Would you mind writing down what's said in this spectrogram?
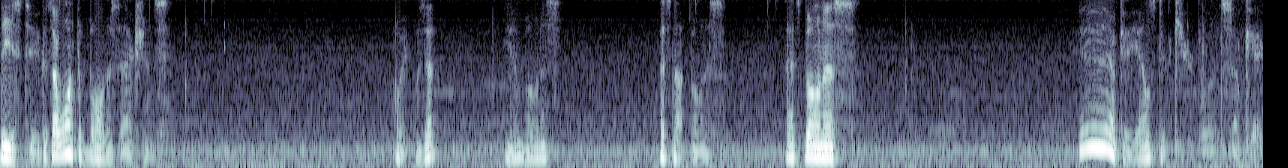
These two, because I want the bonus actions. Wait, was that... Yeah, bonus. That's not bonus. That's bonus. Yeah, okay, yeah, let's do the cure Okay.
